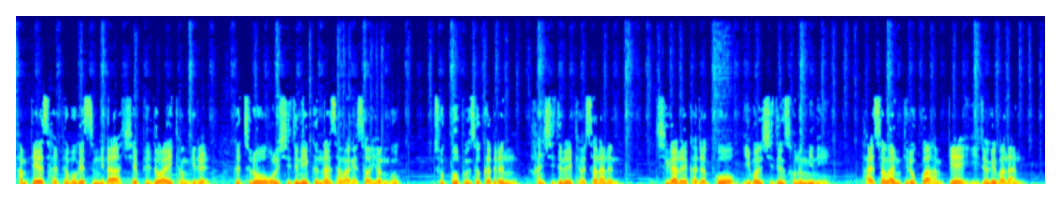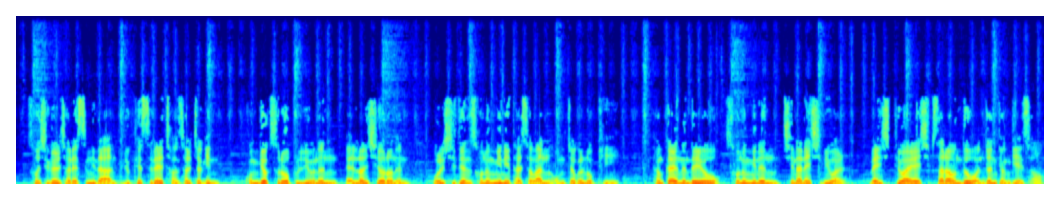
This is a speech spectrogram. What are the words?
함께 살펴보겠습니다. 셰필드와의 경기를 끝으로 올 시즌이 끝난 상황에서 영국 축구 분석가들은 한 시즌을 결산하는 시간을 가졌고 이번 시즌 손흥민이 달성한 기록과 함께 이적에 관한 소식을 전했습니다. 뉴캐슬의 전설적인 공격수로 불리우는 앨런 시어러는 올 시즌 손흥민이 달성한 업적을 높이 평가했는데요. 손흥민은 지난해 12월 맨시티와의 14라운드 원전 경기에서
